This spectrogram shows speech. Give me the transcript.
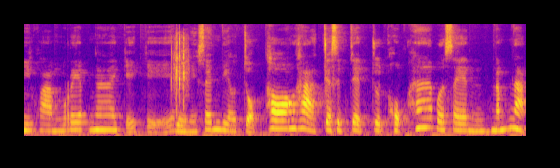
มีความเรียบง่ายเก๋ๆอยู่ในเส้นเดียวจบทองค่ะ 77.65%น้ำหนัก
